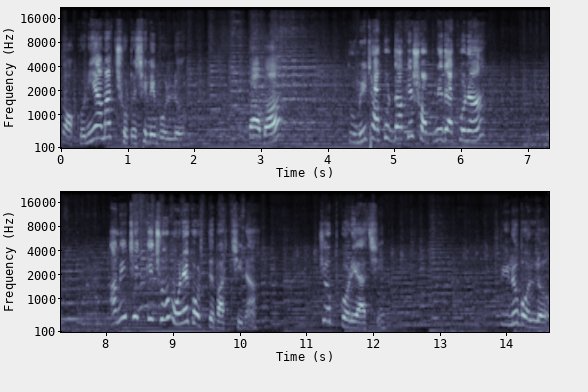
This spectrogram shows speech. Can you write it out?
তখনই আমার ছোট ছেলে বলল বাবা তুমি ঠাকুরদাকে স্বপ্নে দেখো না? আমি ঠিক কিছু মনে করতে পারছি না। চুপ করে আছি। পিলু বলল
